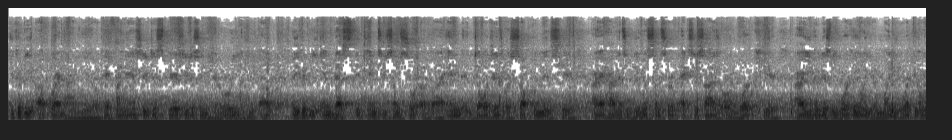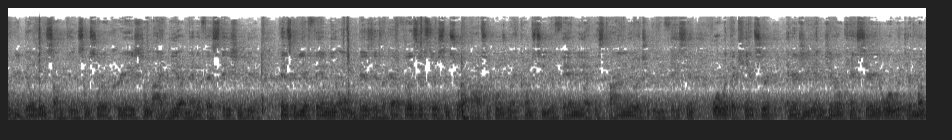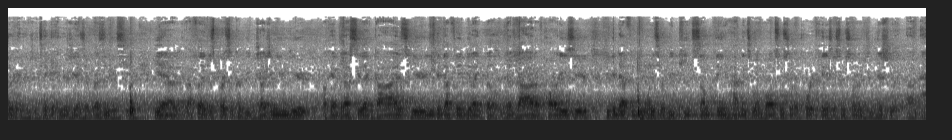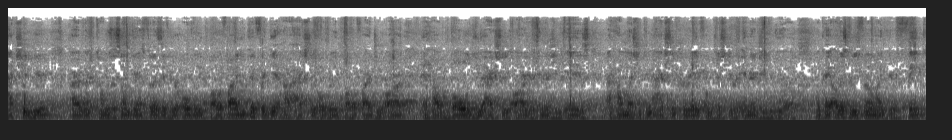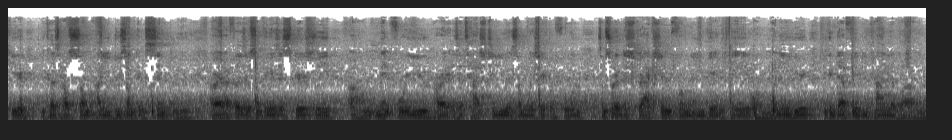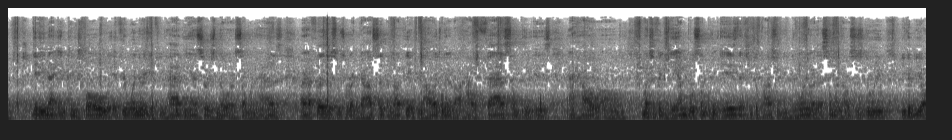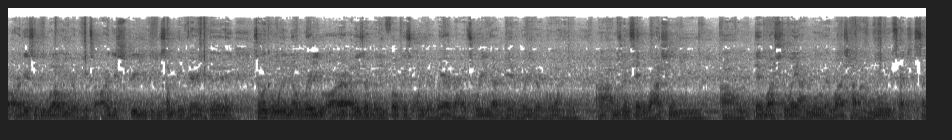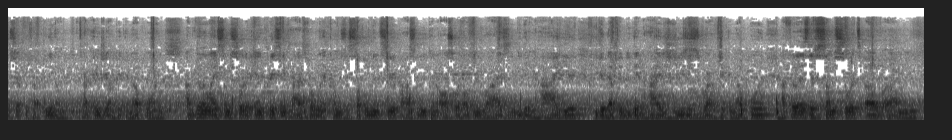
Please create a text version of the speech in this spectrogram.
You could be up right now, Leo, okay? Financially, just spiritually, just in general, you could be up, or you could be invested into some sort of uh, indulgence or supplements here, all right? Having to do with some sort of exercise or work here, all right? You could just be working on your money, working on rebuilding something, some sort of creation, idea, a manifestation here. Okay, this could be a family-owned business, okay? I feel as if there's some sort of obstacles when it comes to your family at this time, Leo, that you could be facing, or with the cancer energy in general, Cancerian, or with your mother energy. Take the energy as it resonates here. Yeah, I feel like this person could be judging you here. Okay, but I see like gods here. You could definitely be like the, the god of parties here. You could definitely be wanting to repeat something, having to involve some sort of court case or some sort of judicial um, action here. All right, when it comes to something, I feel as if you're overly qualified. You could forget how actually overly qualified you are and how bold you actually are, your energy is, and how much you can actually create from just your energy, Leo. Okay, this could be feeling like you're fake here because how some how you do something simply. All right, I feel as if something is spiritually um, meant for you, all right, is attached to you in some way, shape, or form. Some sort of distraction from you getting paid or money here. You can definitely be kind of um, getting that in control. If you're wondering if you have, the answer is no, or someone has. All right, I feel like there's some sort of gossip about the acknowledgement about how fast something is and how um, much of a gamble something is that you could possibly be doing or that someone else is doing. You could be artist if you're well on your way to artistry. You can do something very good. Someone can want to know where you are. Others are really focused on your whereabouts, where you have been, where you're going. Uh, I'm just going to say watching you. Um, they watch the way I move. They watch how I move, type, type, type, you know, type of energy I'm picking up on. I'm feeling like some sort of increase in cash flow when it comes to supplements here possibly can also help you rise. You could be getting high here. You could definitely be getting high as Jesus is what I'm picking up on. I feel as there's some sorts of um,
